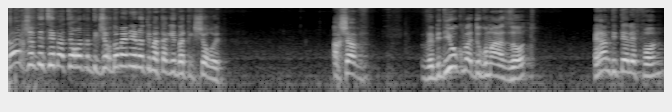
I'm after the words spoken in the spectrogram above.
לא עכשיו תצא בהצהרות לתקשורת, לא מעניין אותי מה תגיד בתקשורת. עכשיו, ובדיוק בדוגמה הזאת, הרמתי טלפון,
